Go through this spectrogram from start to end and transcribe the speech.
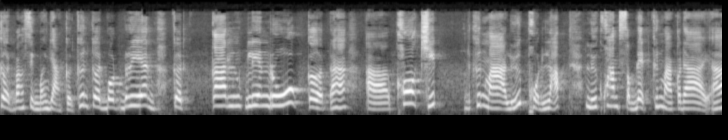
เกิดบางสิ่งบางอย่างเกิดขึ้น เกิดบทเรียน เกิดการเรียนรู้เกิดนะคะอ่าข้อคิดขึ้นมาหรือผลลัพธ์ หรือความสำเร็จขึ้นมาก็ได้อ่า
